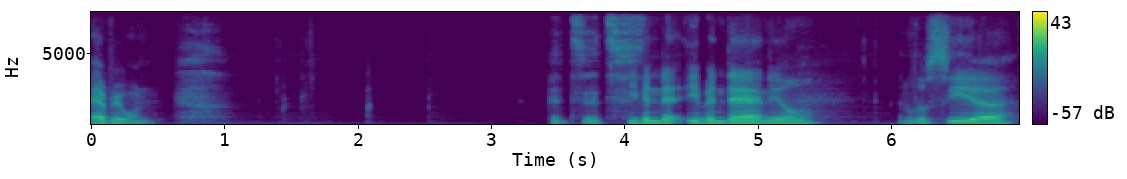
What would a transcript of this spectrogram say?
Everyone, It's it's even even Daniel and Lucia.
